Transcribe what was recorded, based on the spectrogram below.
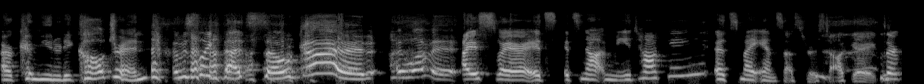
"Our community cauldron." I was like, "That's so good. I love it." I swear it's it's not me talking, it's my ancestors talking. They're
